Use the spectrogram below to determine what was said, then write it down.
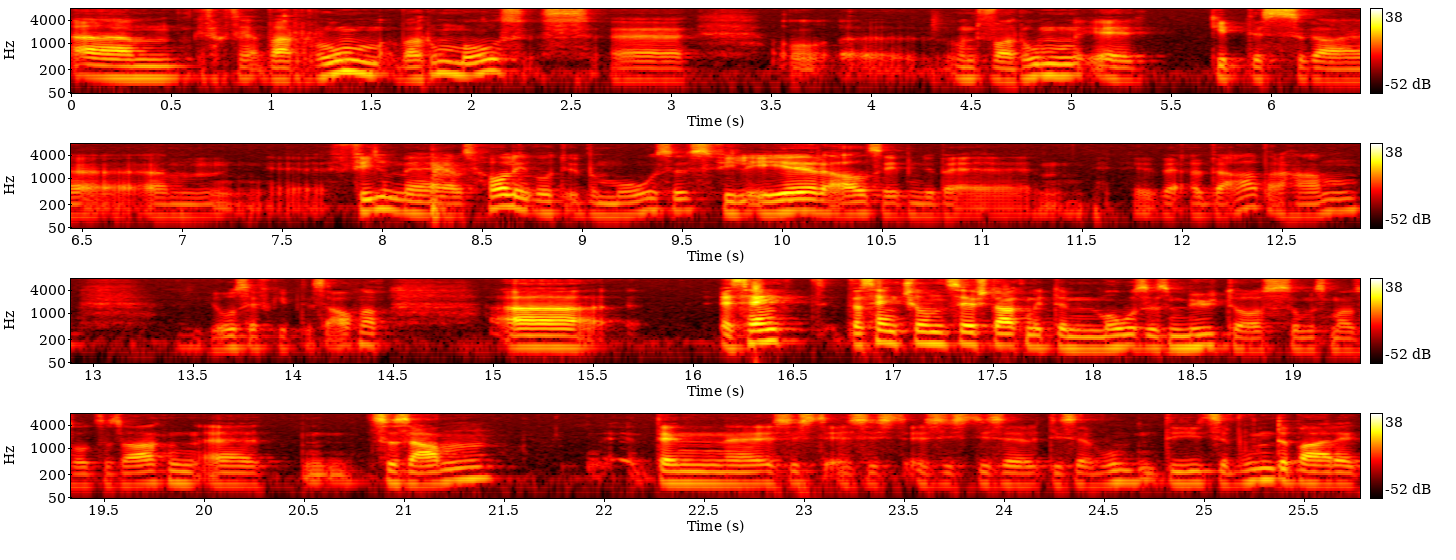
ähm, gefragt, warum, warum Moses? Äh, und warum äh, gibt es sogar ähm, Filme aus Hollywood über Moses, viel eher als eben über, ähm, über, über Abraham. Josef gibt es auch noch. Äh, es hängt, das hängt schon sehr stark mit dem Moses-Mythos, um es mal so zu sagen, äh, zusammen. Denn äh, es ist, es ist, es ist diese, diese, diese wunderbare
